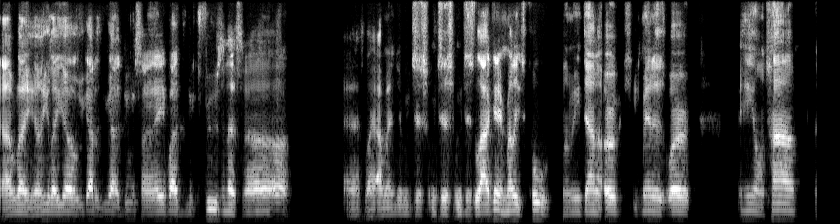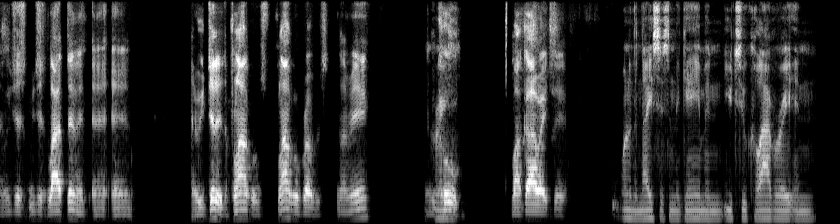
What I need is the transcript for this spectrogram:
I'm like, yo, he like, yo, you gotta you gotta do something. Everybody confusing us. Uh, uh. And it's like, I mean, we just we just we just lock in. Millyz cool. I mean, down to earth, he made his word. he on time, and we just we just locked in and and, and, and we did it. The Blancos, Blanco brothers. You know what I mean? Cool. My guy right there. One of the nicest in the game, and you two collaborate, and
